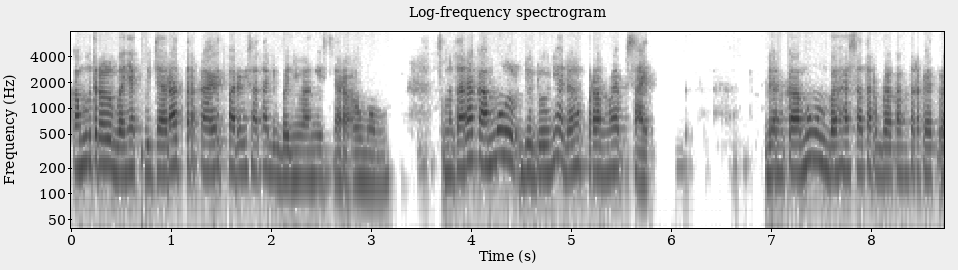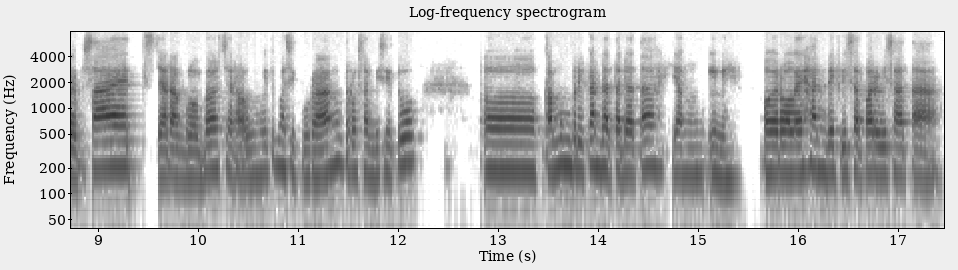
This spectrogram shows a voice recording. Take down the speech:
Kamu terlalu banyak bicara terkait pariwisata di Banyuwangi secara umum. Sementara kamu judulnya adalah peran website. Dan kamu membahas latar belakang terkait website secara global, secara umum itu masih kurang. Terus habis itu eh, kamu memberikan data-data yang ini, perolehan devisa pariwisata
